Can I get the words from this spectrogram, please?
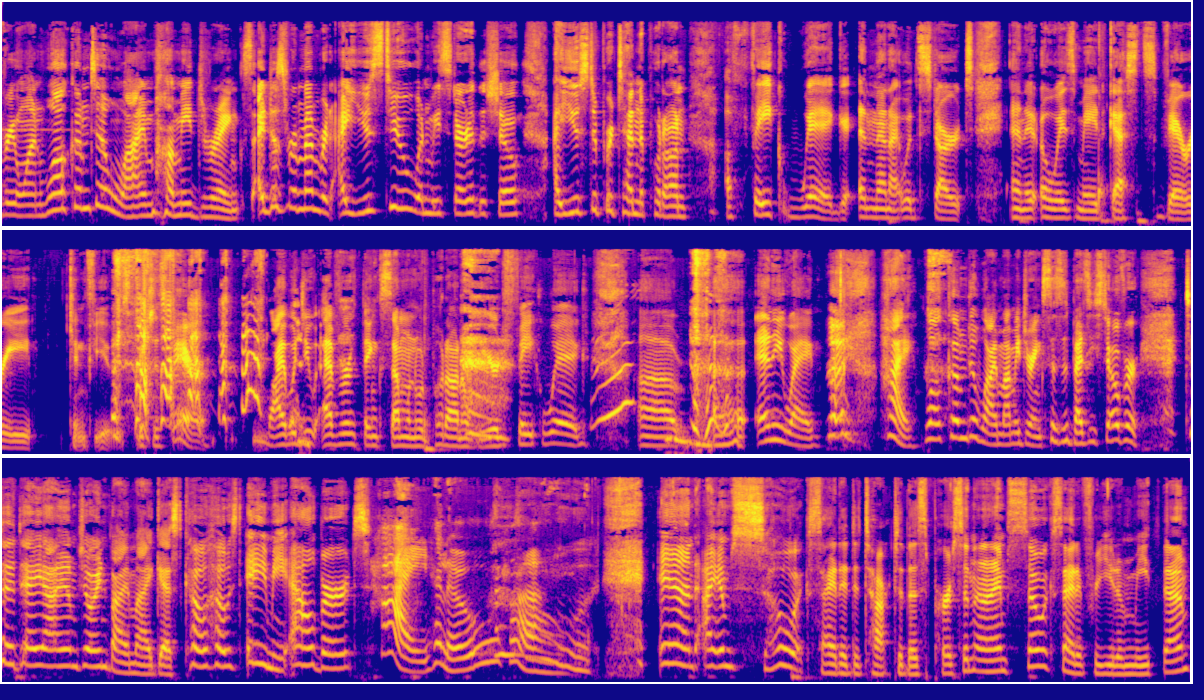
Everyone, welcome to Why Mommy Drinks. I just remembered I used to, when we started the show, I used to pretend to put on a fake wig and then I would start, and it always made guests very confused, which is fair. Why would you ever think someone would put on a weird fake wig? Uh, uh, anyway, hi, welcome to Why Mommy Drinks. This is Betsy Stover. Today I am joined by my guest co host, Amy Albert. Hi, hello. Hi. And I am so excited to talk to this person, and I'm so excited for you to meet them.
